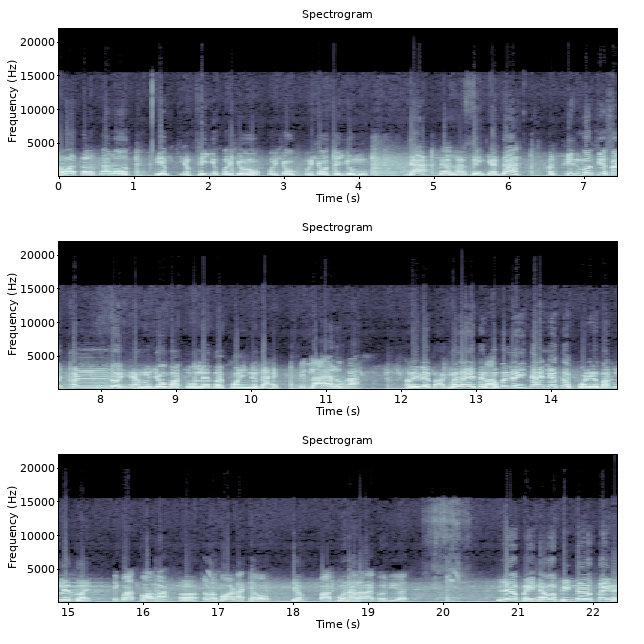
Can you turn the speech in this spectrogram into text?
આવા તડકારો ભેપ ભેપ થઈ ગયો પરસ્યો પરસ્યો પરસ્યો થઈ ગયો હું. જા પેલા લાલભાઈ ઘેર જા અને ફિલ્મો થયો ઠંડો એમ જો બાટલો લેતો પાણી નો જાહે. એટલે આયા લોકો? અમે બે ભાગમાં લાવીએ તને ખબર નહીં? જાહે લેતો પાણી નો બાટલો લેતો હોય. એક વાત તો કાકા તમે ગોડા કેવો? કેમ? ભાગવો ના લાવાય કોઈ દિવસ? લે ભાઈ નવા ફીંડા તો ત્રણ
